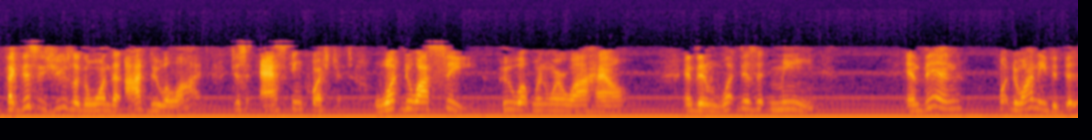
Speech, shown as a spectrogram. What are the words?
In fact, this is usually the one that I do a lot. Just asking questions. What do I see? Who, what, when, where, why, how? And then what does it mean? And then what do I need to do?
